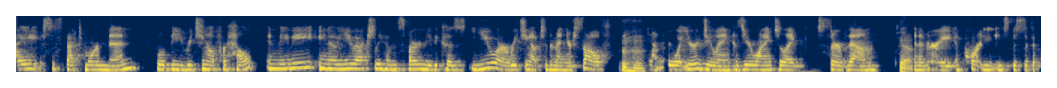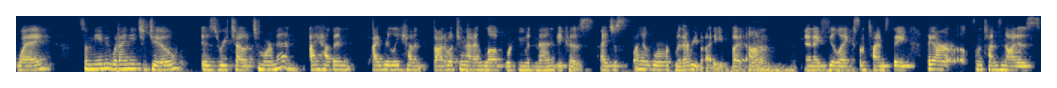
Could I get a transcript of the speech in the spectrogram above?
I suspect more men will be reaching out for help, and maybe you know you actually have inspired me because you are reaching out to the men yourself mm-hmm. through what you're doing because you're wanting to like serve them yeah. in a very important and specific way. So maybe what I need to do is reach out to more men. I haven't I really haven't thought about doing that. I love working with men because I just I work with everybody, but um, yeah. and I feel like sometimes they they are sometimes not as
